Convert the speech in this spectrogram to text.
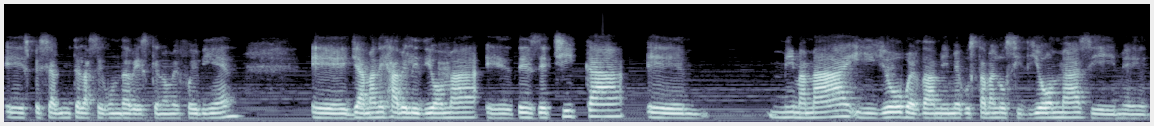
eh, especialmente la segunda vez que no me fue bien. Eh, ya manejaba el idioma eh, desde chica. Eh, mi mamá y yo, ¿verdad? A mí me gustaban los idiomas y me,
